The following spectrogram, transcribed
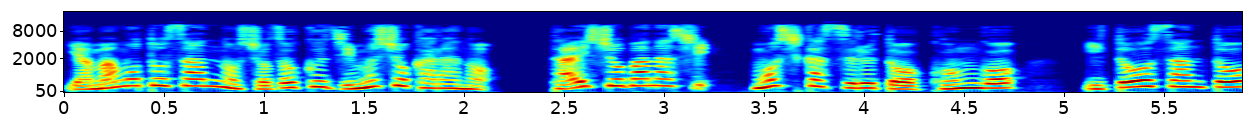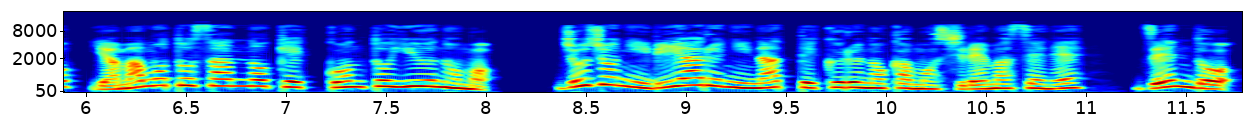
山本さんの所属事務所からの対処話、もしかすると今後、伊藤さんと山本さんの結婚というのも、徐々にリアルになってくるのかもしれませんね。全土。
